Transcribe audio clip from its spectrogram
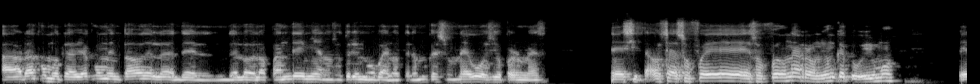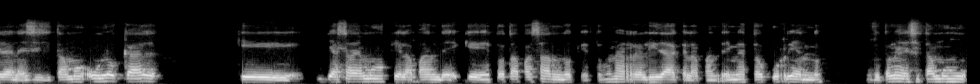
ahora como te había comentado de, lo de la pandemia, nosotros dijimos, bueno, tenemos que hacer un negocio, pero necesitamos, o sea, eso fue, eso fue una reunión que tuvimos, era necesitamos un local que ya sabemos que, la pande que esto está pasando, que esto es una realidad, que la pandemia está ocurriendo. Nosotros necesitamos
